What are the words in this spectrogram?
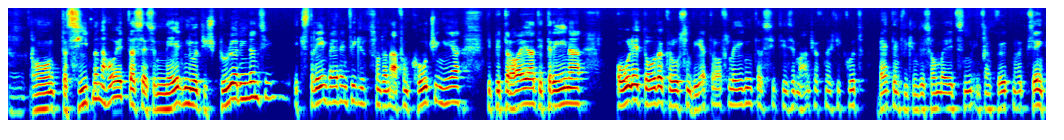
Mhm. Und da sieht man halt, dass also nicht nur die Spielerinnen sich extrem weiterentwickelt, sondern auch vom Coaching her, die Betreuer, die Trainer, alle da der großen Wert drauf legen, dass sie diese Mannschaften richtig gut weiterentwickeln. Das haben wir jetzt in St. Pölten halt gesehen.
